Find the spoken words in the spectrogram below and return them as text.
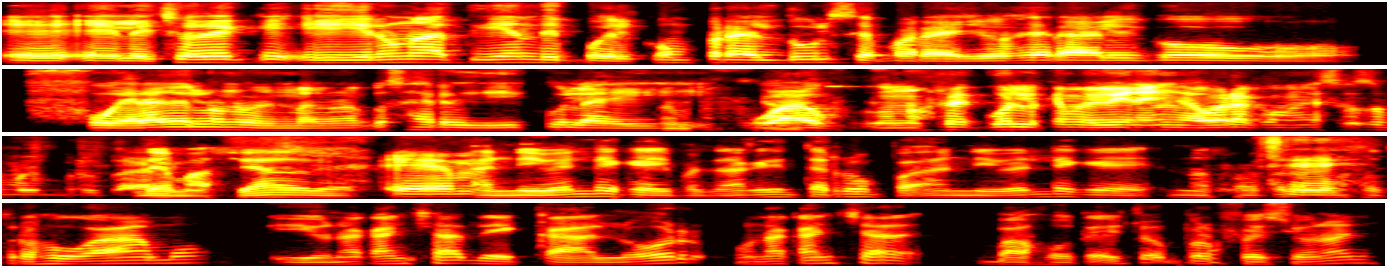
el hecho de que ir a una tienda y poder comprar el dulce para ellos era algo fuera de lo normal, una cosa ridícula y wow, unos recuerdos que me vienen ahora con eso súper brutal. Demasiado. Em, al nivel de que, perdona que te interrumpa, al nivel de que nosotros, nosotros jugábamos y una cancha de calor, una cancha bajo techo profesional,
